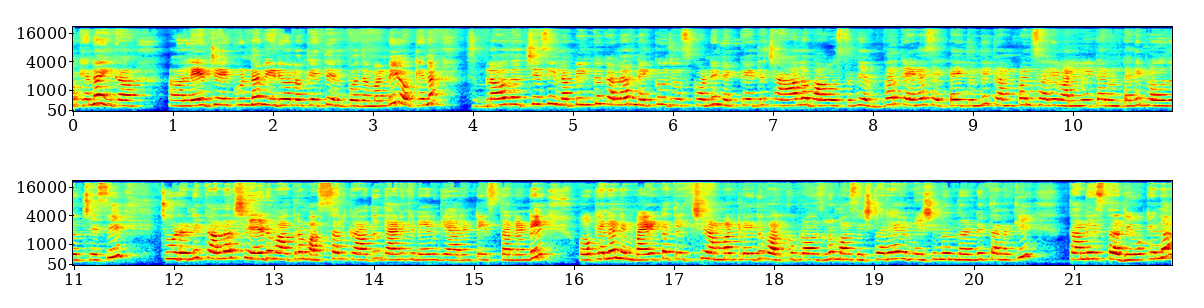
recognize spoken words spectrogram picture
ఓకేనా ఇంకా లేట్ చేయకుండా వీడియోలోకి అయితే వెళ్ళిపోదామండి. ఓకేనా బ్లౌజ్ వచ్చేసి ఇలా పింక్ కలర్ నెక్ చూసుకోండి. నెక్ అయితే చాలా బాగా వస్తుంది. ఎవరికైనా సెట్ అవుతుంది. కంపల్సరీ వన్ మీటర్ ఉంటుంది. బ్లౌజ్ వచ్చేసి చూడండి కలర్ షేడ్ మాత్రం అస్సలు కాదు. దానికి నేను గ్యారంటీ ఇస్తానండి. ఓకేనా? నేను బయట తెచ్చి అమ్మట్లేదు. వర్క్ బ్లౌజ్లో. మా సిస్టరే మిషన్ ఉందండి తనకి. తనేస్తుంది ఓకేనా?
